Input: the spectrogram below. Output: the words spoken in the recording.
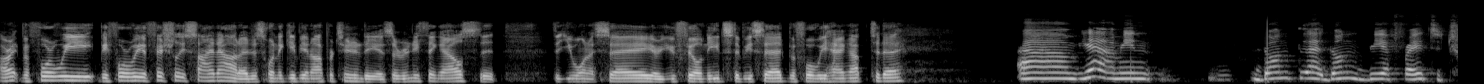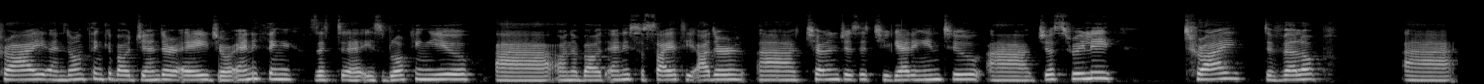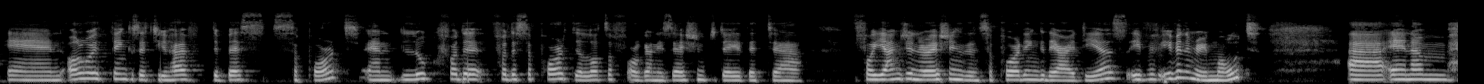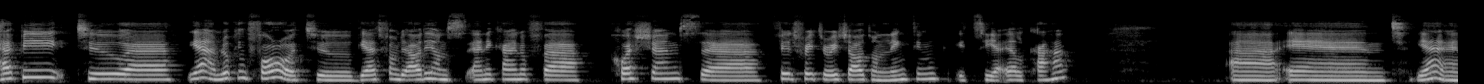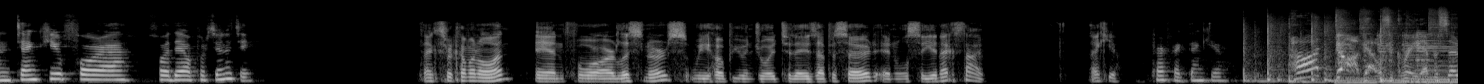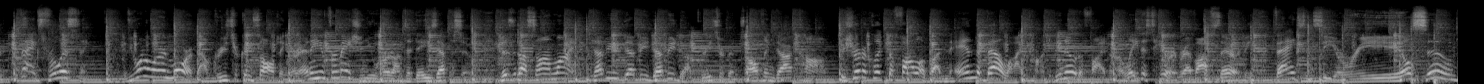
All right, before we before we officially sign out, I just want to give you an opportunity. Is there anything else that that you want to say or you feel needs to be said before we hang up today? Um, yeah, I mean, don't uh, don't be afraid to try, and don't think about gender, age, or anything that uh, is blocking you uh, on about any society, other uh, challenges that you're getting into. Uh, just really try, develop, uh, and always think that you have the best support, and look for the for the support. There are lots of organizations today that. Uh, for young generations and supporting their ideas, even, even in remote. Uh, and I'm happy to, uh, yeah, I'm looking forward to get from the audience any kind of uh, questions. Uh, feel free to reach out on LinkedIn. It's Yael Kahn. Uh, and yeah, and thank you for uh, for the opportunity. Thanks for coming on. And for our listeners, we hope you enjoyed today's episode and we'll see you next time. Thank you. Perfect. Thank you. Hot dog, that was a great episode. Thanks for listening. If you want to learn more about Greaser Consulting or any information you heard on today's episode, visit us online at www.greaserconsulting.com. Be sure to click the follow button and the bell icon to be notified on the latest here at RevOps Therapy. Thanks and see you real soon.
